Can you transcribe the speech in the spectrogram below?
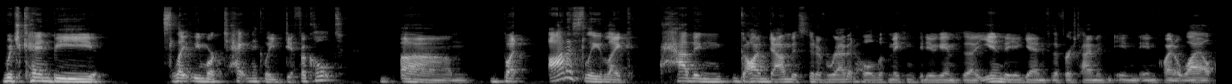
which can be slightly more technically difficult um, but honestly like having gone down this sort of rabbit hole of making video games without unity again for the first time in, in, in quite a while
